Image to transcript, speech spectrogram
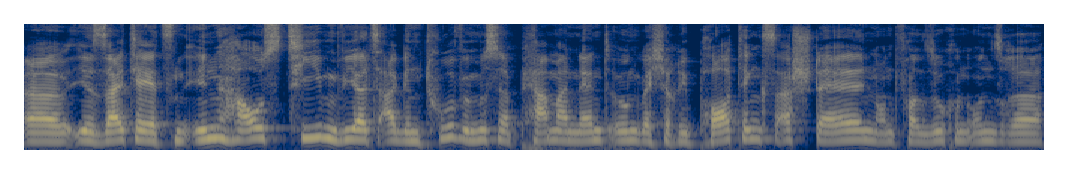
äh, ihr seid ja jetzt ein Inhouse-Team, wir als Agentur, wir müssen ja permanent irgendwelche Reportings erstellen und versuchen unsere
